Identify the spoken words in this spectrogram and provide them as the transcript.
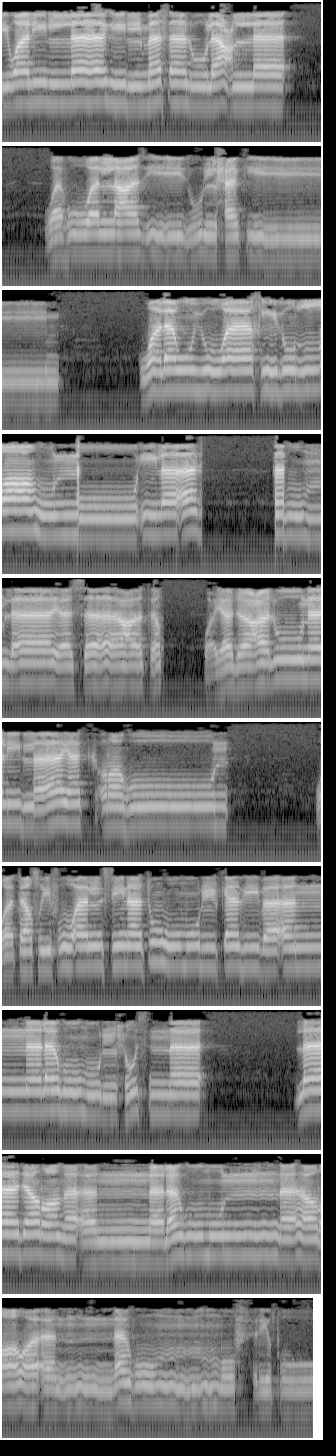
ولله المثل الأعلى وهو العزيز الحكيم. ولو يواخذ الله إلى أجلهم لا يساعة ويجعلون لله يكرهون وتصف ألسنتهم الكذب أن لهم الحسنى لا جرم أن لهم النار وأنهم مفرطون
